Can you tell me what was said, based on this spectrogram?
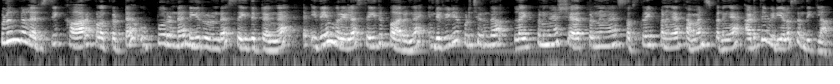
புழுங்கல் அரிசி காரக்குழக்கட்டை உப்பு உருண்டை நீர் உருண்டை செய்துட்டேங்க. இதே முறையில் செய்து பாருங்க. இந்த வீடியோ பிடிச்சிருந்தா லைக் பண்ணுங்க ஷேர் பண்ணுங்க சப்ஸ்கிரைப் பண்ணுங்க கமெண்ட்ஸ் பண்ணுங்க. அடுத்த வீடியோவில் சந்திக்கலாம்.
